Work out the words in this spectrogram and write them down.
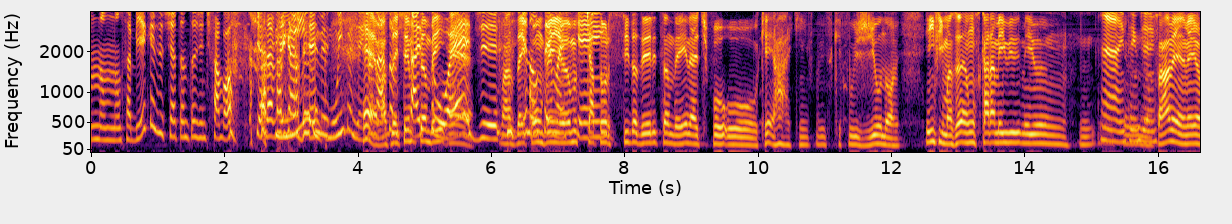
não, não sabia que existia tanta gente famosa que era amiga dele. muita gente. É, mas daí tem Também. é, mas daí convenhamos que a torcida dele também, né? Tipo, o. Quem, ai, quem. Isso que fugiu o nome. Enfim, mas é uns caras meio. meio. Ah, entendi. Sabe? Meio.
